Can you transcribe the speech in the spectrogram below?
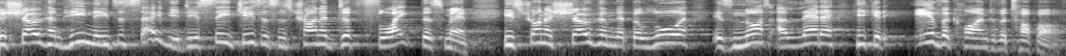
To show him he needs a savior. Do you see? Jesus is trying to deflate this man. He's trying to show him that the law is not a ladder he could ever climb to the top of.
